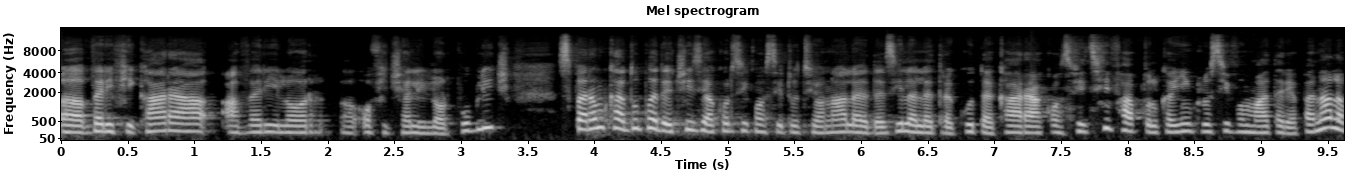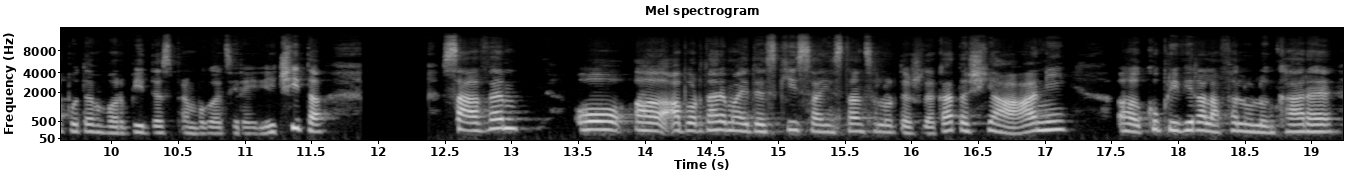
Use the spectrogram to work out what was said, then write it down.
Uh, verificarea averilor uh, oficialilor publici. Sperăm ca după decizia Curții Constituționale de zilele trecute, care a consfințit faptul că inclusiv în materie penală putem vorbi despre îmbogățire ilicită, să avem o uh, abordare mai deschisă a instanțelor de judecată și a ANI cu privire la felul în care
